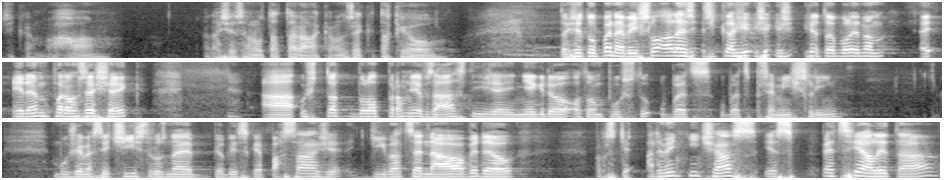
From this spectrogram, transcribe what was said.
Říkám, aha. A takže se mnou tatarák. A on řekl, tak jo. Takže to úplně nevyšlo, ale říkal, že, že, že to byl jenom jeden prořešek. A už to bylo pro mě vzácný, že někdo o tom pustu vůbec, vůbec přemýšlí. Můžeme si číst různé biblické pasáže, dívat se na video. Prostě adventní čas je specialita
